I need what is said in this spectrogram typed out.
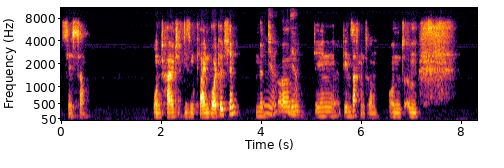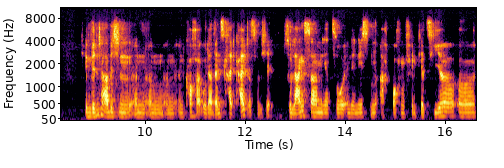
Sesam. Und halt diesem kleinen Beutelchen mit ja, ähm, ja. Den, den Sachen drin. Und ähm, im Winter habe ich einen, einen, einen, einen, Kocher oder wenn es halt kalt ist, habe ich so langsam jetzt so in den nächsten acht Wochen fängt jetzt hier äh,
